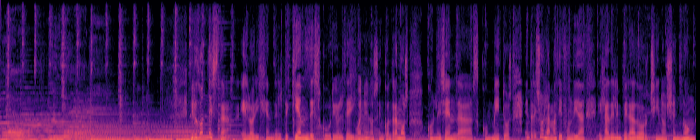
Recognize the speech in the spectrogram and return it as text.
toward New Orleans. Pero ¿dónde está el origen del té? ¿Quién descubrió el té? Y bueno, nos encontramos con leyendas, con mitos. Entre ellos la más difundida es la del emperador chino Shennong,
